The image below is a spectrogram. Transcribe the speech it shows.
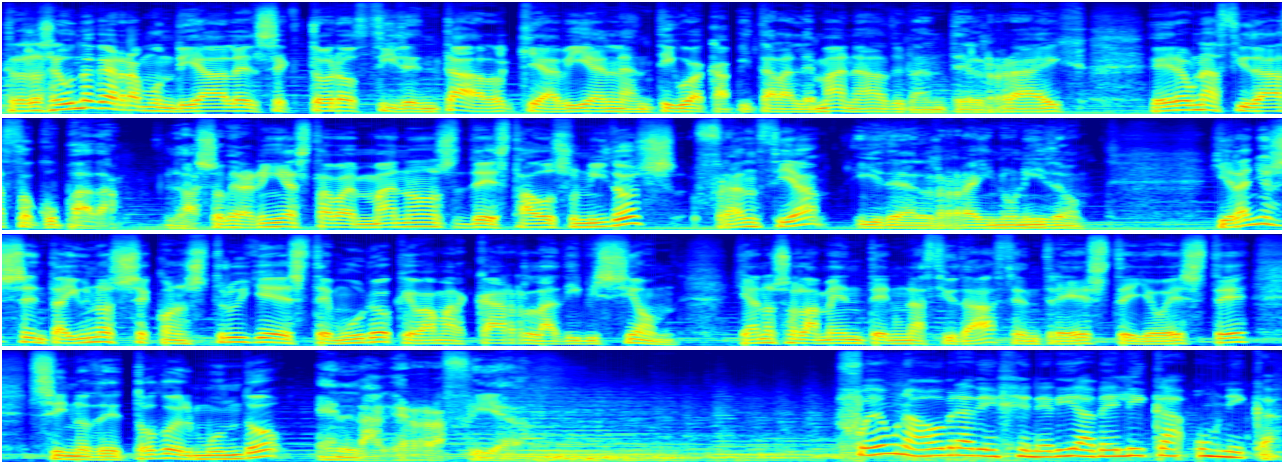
Tras la Segunda Guerra Mundial, el sector occidental que había en la antigua capital alemana durante el Reich era una ciudad ocupada. La soberanía estaba en manos de Estados Unidos, Francia y del Reino Unido. Y el año 61 se construye este muro que va a marcar la división, ya no solamente en una ciudad entre este y oeste, sino de todo el mundo en la Guerra Fría. Fue una obra de ingeniería bélica única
